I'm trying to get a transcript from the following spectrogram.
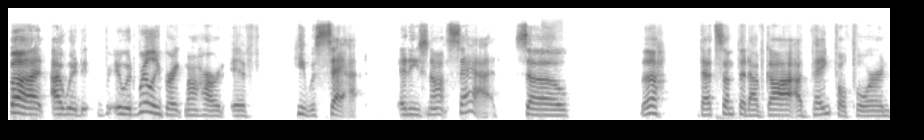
But I would, it would really break my heart if he was sad, and he's not sad. So, ugh, that's something I've got. I'm thankful for, and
